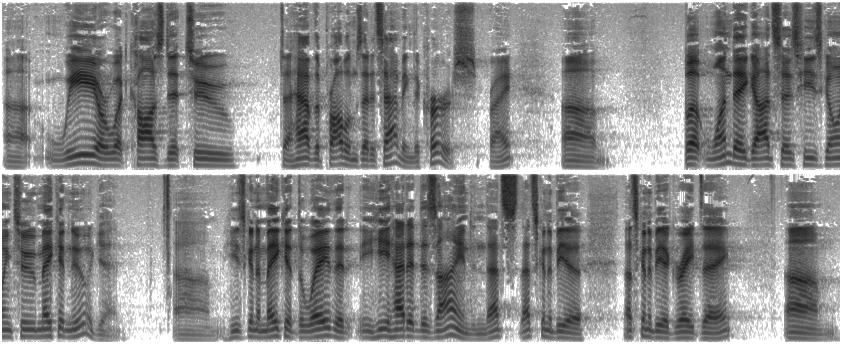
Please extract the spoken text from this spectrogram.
Uh, we are what caused it to, to have the problems that it's having, the curse, right? Um, but one day God says He's going to make it new again. Um, he's going to make it the way that He had it designed, and that's, that's going to be a, that's going to be a great day. Um,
